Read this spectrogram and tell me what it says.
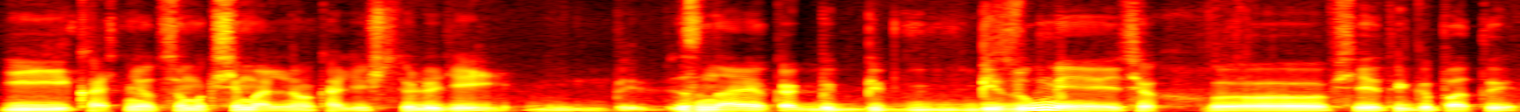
и коснется максимального количества людей. Зная как бы безумие этих, э, всей этой гопоты,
